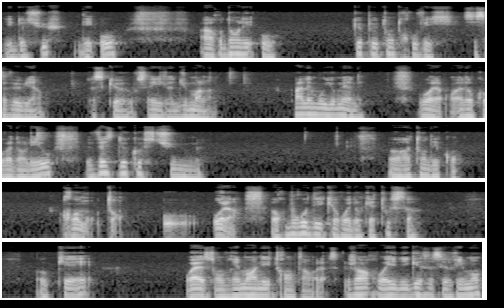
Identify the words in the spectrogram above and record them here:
Des dessus, des hauts. Alors, dans les hauts, que peut-on trouver Si ça veut bien? Parce que, vous savez, il a du mal. hein. Allez, mouillou merde. Voilà, donc on va dans les hauts. Veste de costume. Alors, attendez qu'on remonte en haut. Voilà. Alors, bourreau des cœurs, donc il y a tout ça. Ok. Ouais, elles sont vraiment années 30, hein, voilà. Genre, vous voyez les gars, ça c'est vraiment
